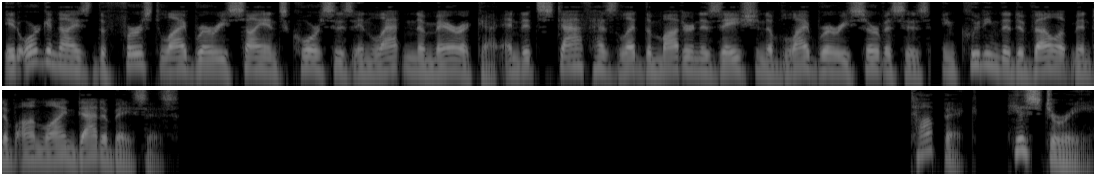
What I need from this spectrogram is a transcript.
It organized the first library science courses in Latin America and its staff has led the modernization of library services, including the development of online databases. History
